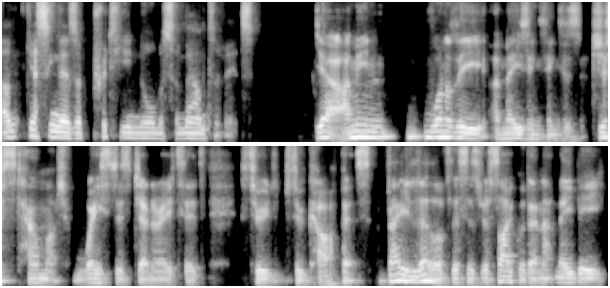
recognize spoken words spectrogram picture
I'm guessing there's a pretty enormous amount of it. Yeah, I mean, one of the amazing things is just how much waste is generated through through carpets. Very little of this is recycled, and that may be,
